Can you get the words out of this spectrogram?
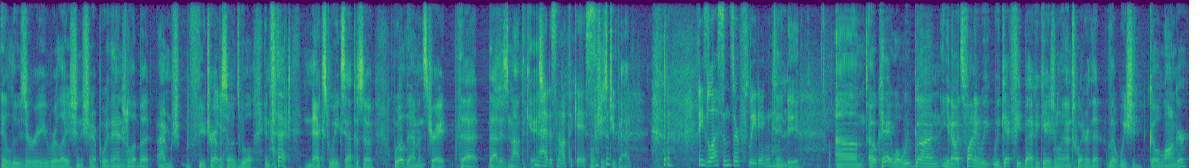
illusory relationship with Angela. But I'm future episodes will, in fact, next week's episode will demonstrate that that is not the case, That is not the case. which is too bad. These lessons are fleeting. Indeed. Um, okay, well, we've gone. You know, it's funny. We, we get feedback occasionally on Twitter that that we should go longer.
